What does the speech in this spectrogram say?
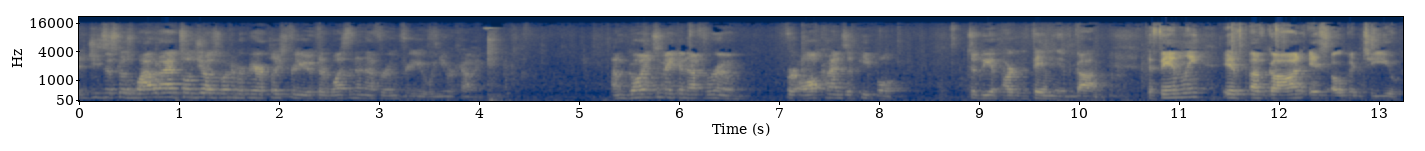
And Jesus goes, Why would I have told you I was going to prepare a place for you if there wasn't enough room for you when you were coming? I'm going to make enough room for all kinds of people to be a part of the family of God. The family of God is open to you.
